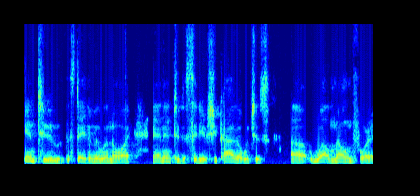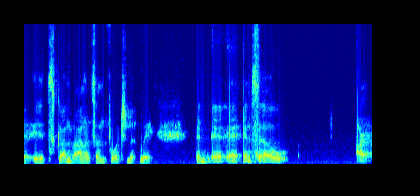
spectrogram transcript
into the state of Illinois and into the city of Chicago, which is uh, well known for its gun violence, unfortunately. And, and, and so our,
